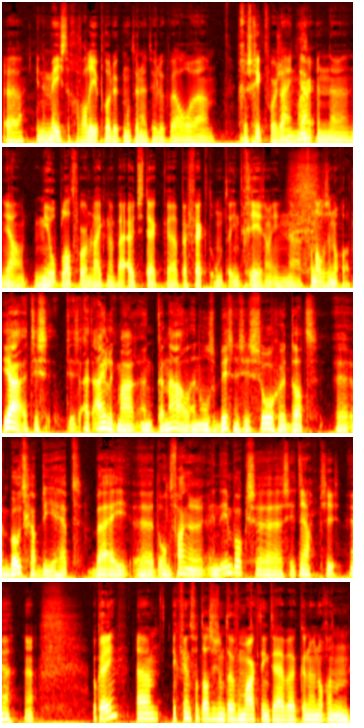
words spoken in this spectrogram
Uh, in de meeste gevallen, je product moet er natuurlijk wel uh, geschikt voor zijn. Maar Ja. een uh, ja, mailplatform lijkt me bij uitstek uh, perfect om te integreren in uh, van alles en nog wat. Ja, het is, het is uiteindelijk maar een kanaal. En onze business is zorgen dat een boodschap die je hebt bij de ontvanger in de inbox zit. Ja, precies. Ja. ja. Oké, okay, um, ik vind het fantastisch om het over marketing te hebben. Kunnen we nog een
